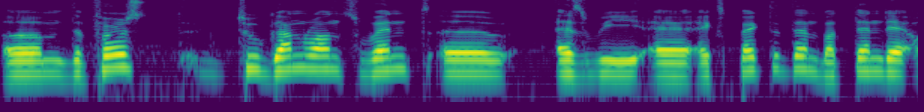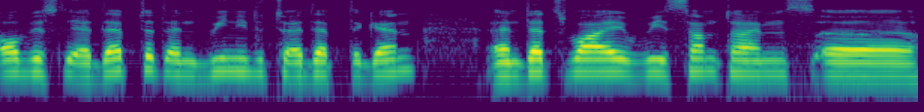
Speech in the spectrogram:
um, the first two gun rounds went uh, as we uh, expected them, but then they obviously adapted, and we needed to adapt again, and that's why we sometimes uh,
